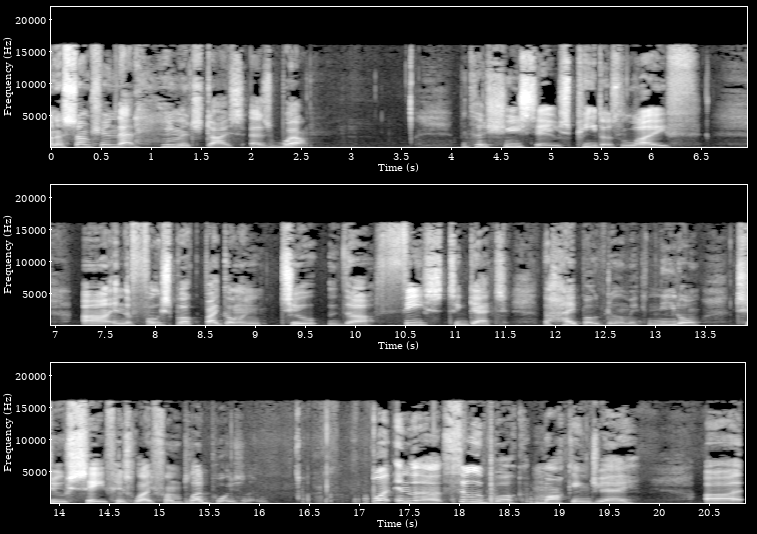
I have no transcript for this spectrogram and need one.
an assumption that Haymitch dies as well. Because she saves Peeta's life uh, in the first book by going to the feast to get the hypodermic needle to save his life from blood poisoning. But in the third book, Mockingjay, uh,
